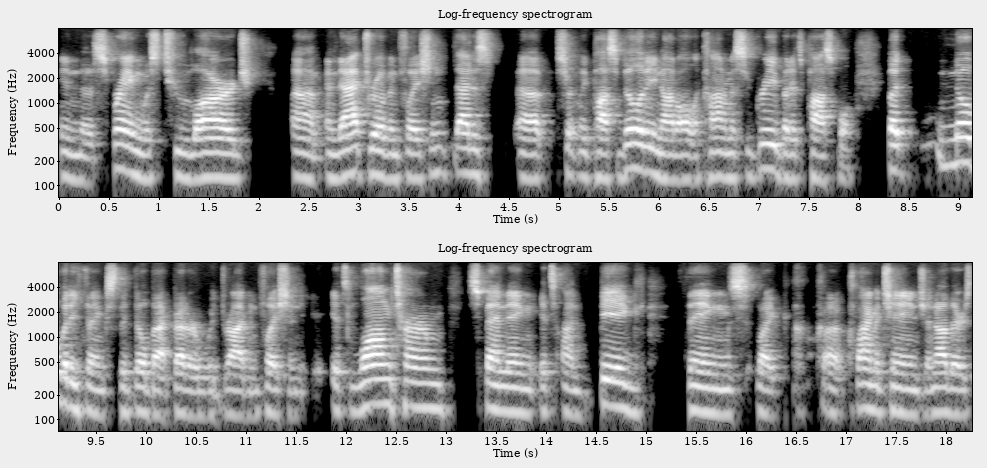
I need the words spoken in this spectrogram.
in the spring was too large, um, and that drove inflation. That is uh, certainly possibility. Not all economists agree, but it's possible. But nobody thinks that Build Back Better would drive inflation. It's long term spending, it's on big things like uh, climate change and others.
